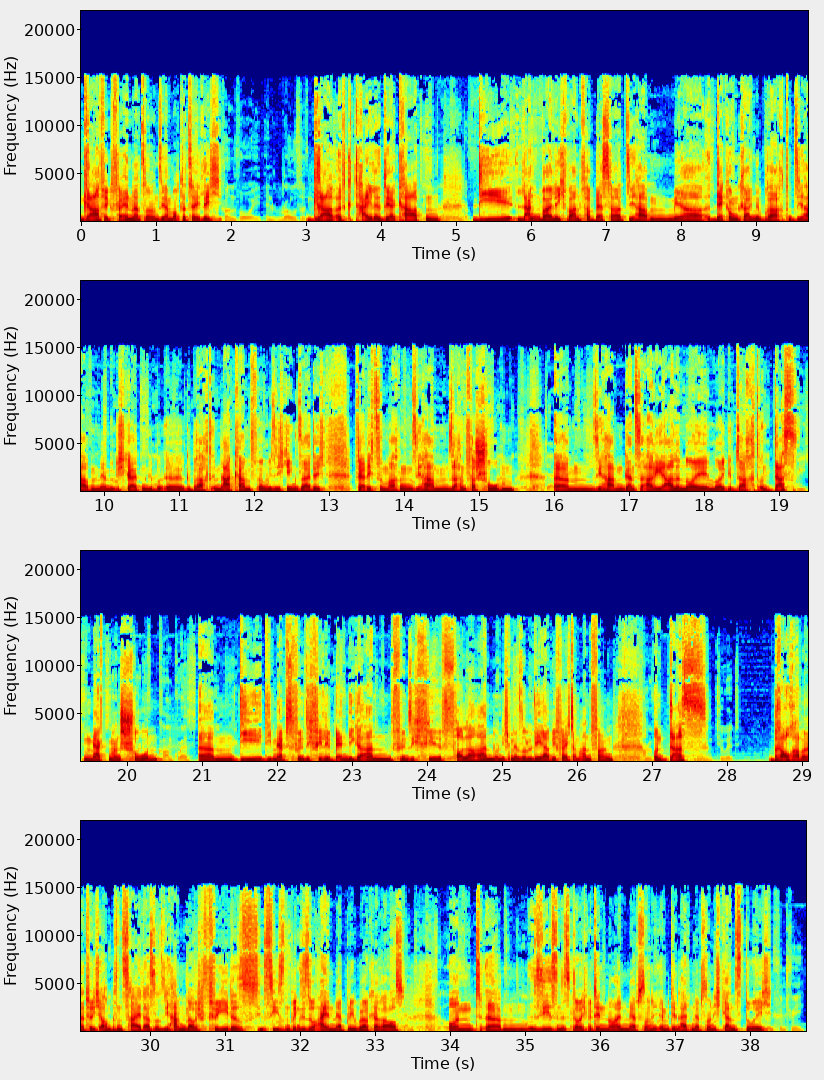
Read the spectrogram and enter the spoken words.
Grafik verändert, sondern sie haben auch tatsächlich Gra äh, Teile der Karten, die langweilig waren, verbessert. Sie haben mehr Deckung reingebracht und sie haben mehr Möglichkeiten ge äh, gebracht, im Nahkampf irgendwie sich gegenseitig fertig zu machen. Sie haben Sachen verschoben. Ähm, sie haben ganze Areale neu, neu gedacht. Und das merkt man schon. Ähm, die, die Maps fühlen sich viel lebendiger an, fühlen sich viel voller an und nicht mehr so leer wie vielleicht am Anfang. Und das braucht aber natürlich auch ein bisschen Zeit. Also sie haben, glaube ich, für jede Se- Season bringen sie so einen Map-Rework heraus. Und ähm, sie sind jetzt, glaube ich, mit den neuen Maps noch nicht, äh, mit den alten Maps noch nicht ganz durch.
